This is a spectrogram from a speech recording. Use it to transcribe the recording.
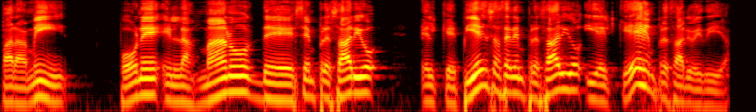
para mí pone en las manos de ese empresario el que piensa ser empresario y el que es empresario hoy día.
